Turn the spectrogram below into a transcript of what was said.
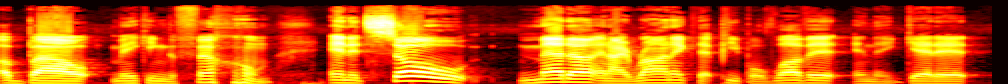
about making the film, and it's so meta and ironic that people love it and they get it.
